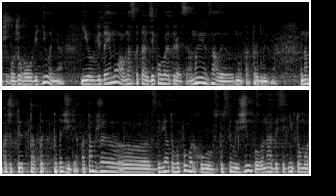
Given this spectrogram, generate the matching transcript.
ж- ожогового відділення. І віддаємо, а в нас питають, з якого адреси. А ми знали, ну так, приблизно. І нам кажуть, так, подождіть, а там же з дев'ятого поверху спустили жінку, вона 10 днів тому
